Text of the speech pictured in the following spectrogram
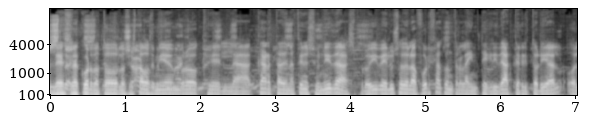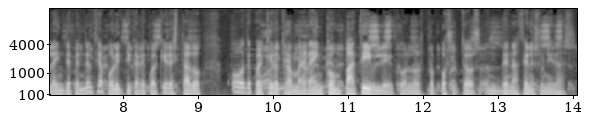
Les recuerdo a todos los Estados miembros que la Carta de Naciones Unidas prohíbe el uso de la fuerza contra la integridad territorial o la independencia política de cualquier Estado o de cualquier otra manera incompatible con los propósitos de Naciones Unidas.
